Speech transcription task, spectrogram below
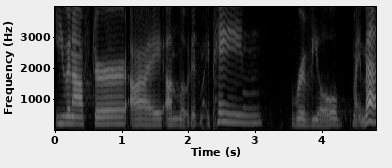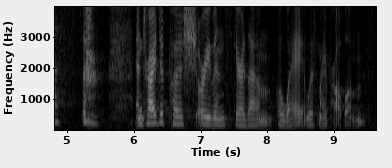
even after I unloaded my pain, reveal my mess and tried to push or even scare them away with my problems.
